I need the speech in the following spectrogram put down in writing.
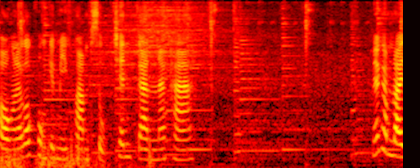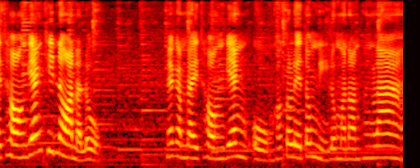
ทองแล้วก็คงจะมีความสุขเช่นกันนะคะ แม่กำไรทองแย่งที่นอนเหรอลูก แม่กำไรทองแย่งโอ่งเขาก็เลยต้องหนีลงมานอนข้างล่าง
